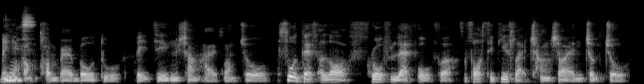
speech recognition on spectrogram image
many yes. comparable to Beijing, Shanghai, Guangzhou. So, there's a lot of growth left over for cities like Changsha and Zhengzhou,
